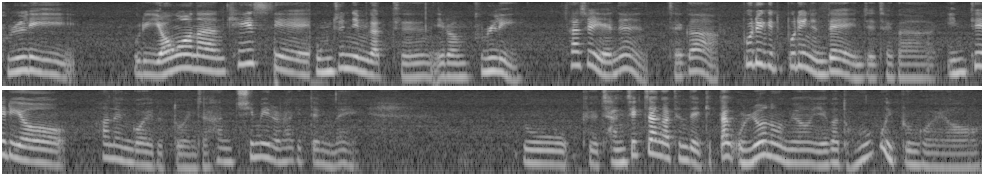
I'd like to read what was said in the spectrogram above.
분리 우리 영원한 케이스의 공주님 같은 이런 분리 사실 얘는 제가 뿌리기도 뿌리는데 이제 제가 인테리어 하는 거에도 또 이제 한 취미를 하기 때문에 요 그 장식장 같은 데 이렇게 딱 올려놓으면 얘가 너무 이쁜 거예요.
